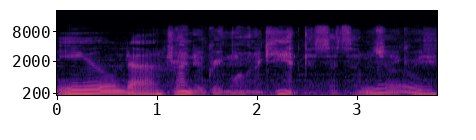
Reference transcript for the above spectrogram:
Agree more. You know. I'm trying to agree more when I can't, because that's how much I agree.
